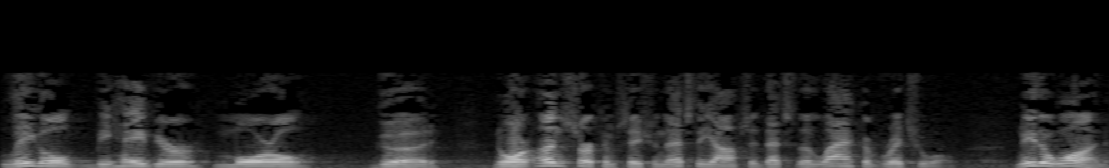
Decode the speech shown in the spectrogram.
legal behavior, moral good, nor uncircumcision, that's the opposite, that's the lack of ritual. Neither one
